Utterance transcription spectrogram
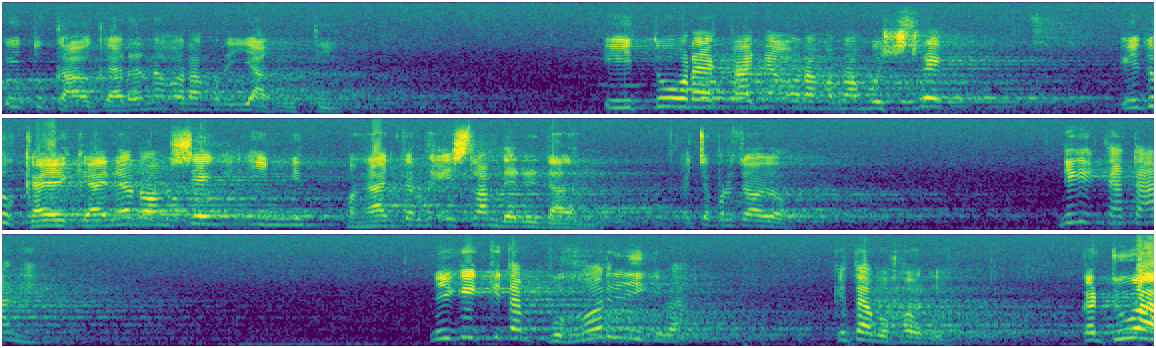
Itu gara-gara orang Yahudi. Itu rekanya orang-orang musyrik itu gaya-gayanya orang sing ingin menghancurkan Islam dari dalam. Aja percaya. Niki kataane. Niki kita Bukhari niki, Pak. Kita Bukhari. Kedua,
